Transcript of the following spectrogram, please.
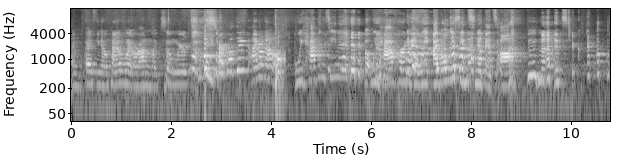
don't know. I, I, you know, kind of went around in like some weird circle thing. I don't know. We haven't seen it, but we have heard it. But we I've only seen snippets on Instagram.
